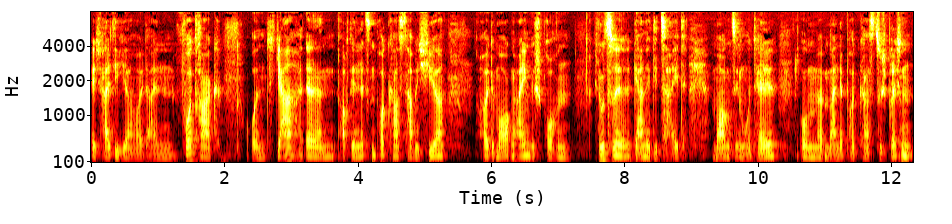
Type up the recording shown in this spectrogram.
Ich halte hier heute einen Vortrag und ja, äh, auch den letzten Podcast habe ich hier heute Morgen eingesprochen. Ich nutze gerne die Zeit morgens im Hotel, um meine Podcasts zu sprechen.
